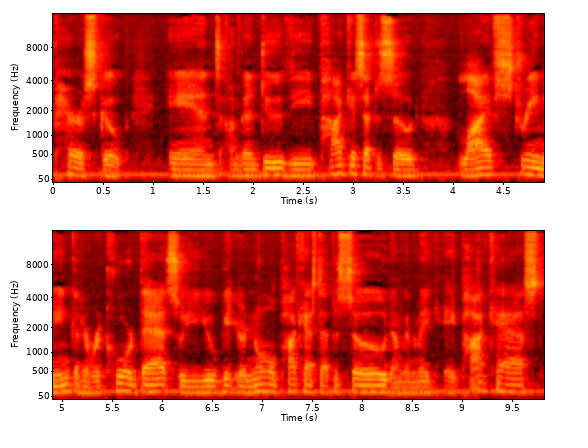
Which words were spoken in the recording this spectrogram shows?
Periscope and I'm going to do the podcast episode live streaming. Going to record that so you'll get your normal podcast episode. I'm going to make a podcast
